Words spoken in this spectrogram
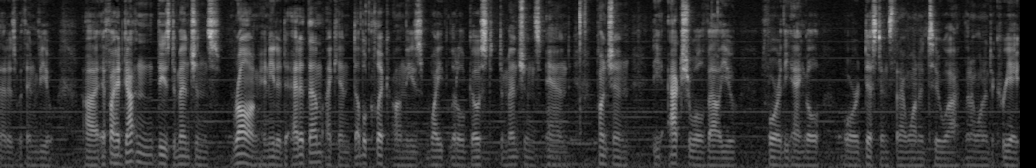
that is within view. Uh, if I had gotten these dimensions wrong and needed to edit them, I can double click on these white little ghost dimensions and punch in the actual value for the angle or distance that I wanted to uh, that I wanted to create.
